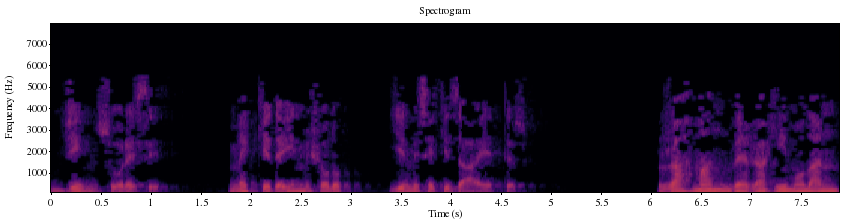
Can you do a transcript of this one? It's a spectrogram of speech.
Cin suresi Mekke'de inmiş olup 28 ayettir. Rahman ve Rahim olan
